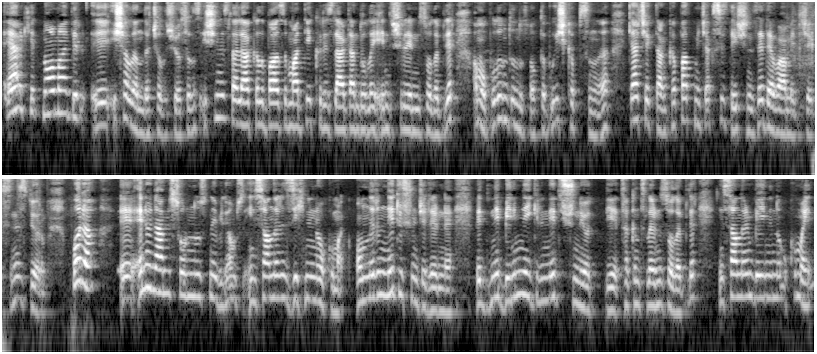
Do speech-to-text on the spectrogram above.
Eğer ki normal bir e, iş alanında çalışıyorsanız işinizle alakalı bazı maddi krizlerden dolayı endişeleriniz olabilir. Ama bulunduğunuz nokta bu iş kapısını gerçekten kapatmayacak. Siz de işinize devam edeceksiniz diyorum. Bu ara e, en önemli sorununuz ne biliyor musunuz? İnsanların zihnini okumak. Onların ne düşüncelerini ve ne benimle ilgili ne düşünüyor diye takıntılarınız olabilir. İnsanların beynini okumayın.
